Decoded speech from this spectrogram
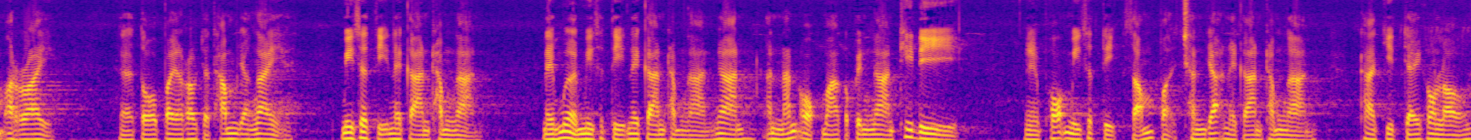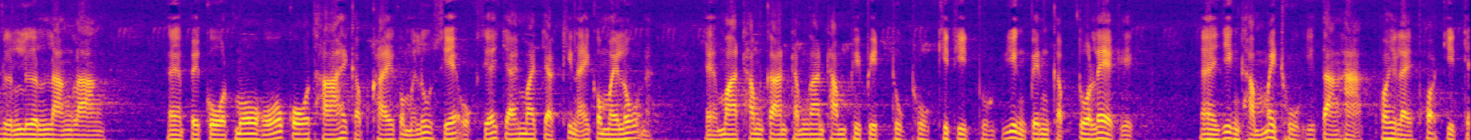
ำอะไร ต่อไปเราจะทำยังไง มีสติในการทำงาน ในเมื่อมีสติในการทำงานงาน อันนั้นออกมาก็เป็นงานที่ดี เพราะมีสติสัมปชัญญะในการทำงาน ถ้าจิตใจของเราเลือนเลือนลางลางไปโกรธโมโหโกธาให้กับใครก็ไม่รู้เสียอกเสียใจมาจากที่ไหนก็ไม่รู้นะมาทำการทำงานทำผิดผิดถูกถูกคิดผิดยิ่งเป็นกับตัวเลขอีกยิ่งทำไม่ถูกอีกต่างหาก เพราะอะไรเพราะจิตใจ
